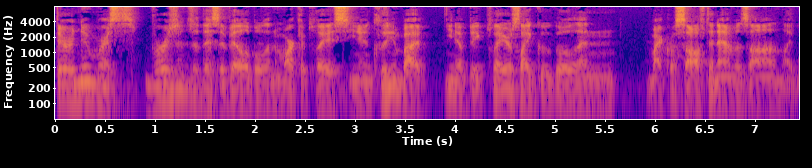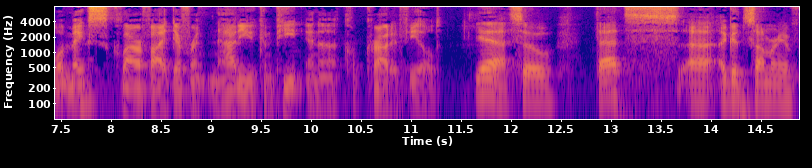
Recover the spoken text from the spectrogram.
there are numerous versions of this available in the marketplace. You know, including by you know big players like Google and Microsoft and Amazon. Like, what makes Clarifai different, and how do you compete in a crowded field? Yeah, so that's uh, a good summary of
